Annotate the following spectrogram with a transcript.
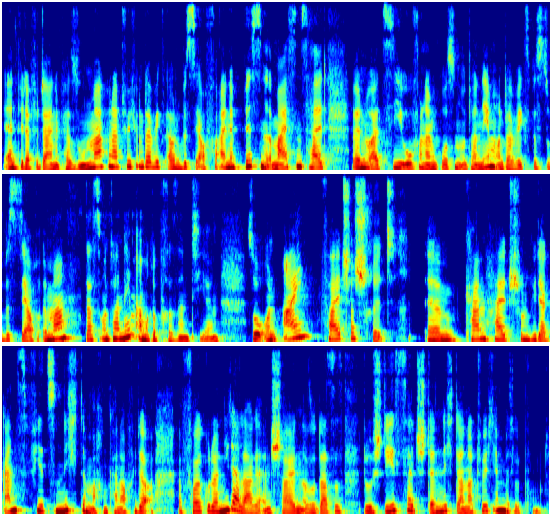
entweder für deine Personenmarke natürlich unterwegs, aber du bist ja auch für eine Business. Meistens halt, wenn du als CEO von einem großen Unternehmen unterwegs bist, du bist ja auch immer das Unternehmen am repräsentieren. So, und ein falscher Schritt ähm, kann halt schon wieder ganz viel zunichte machen, kann auch wieder Erfolg oder Niederlage entscheiden. Also das ist, du stehst halt ständig dann natürlich im Mittelpunkt.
